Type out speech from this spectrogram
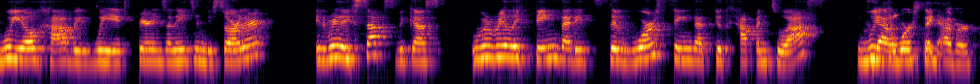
we all have if we experience an eating disorder, it really sucks because we really think that it's the worst thing that could happen to us. We yeah, worst thing ever.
